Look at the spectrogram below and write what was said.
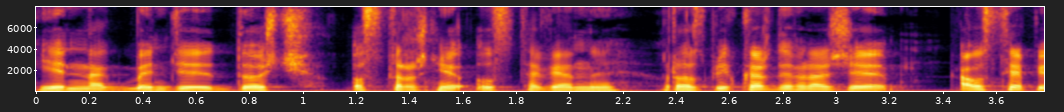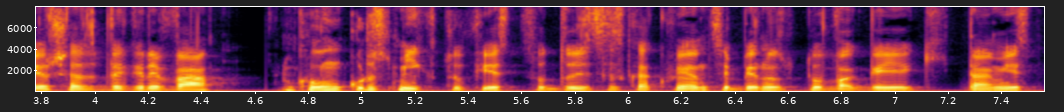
jednak będzie dość ostrożnie ustawiany rozbieg. W każdym razie Austria pierwsza raz wygrywa konkurs mixtów. Jest to dość zaskakujące, biorąc pod uwagę, jaki tam jest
